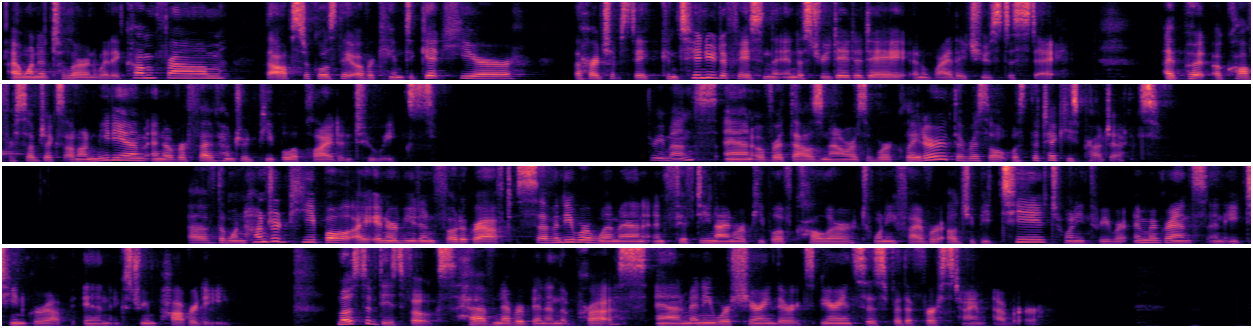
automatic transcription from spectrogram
I wanted to learn where they come from, the obstacles they overcame to get here, the hardships they continue to face in the industry day to day, and why they choose to stay. I put a call for subjects out on Medium, and over 500 people applied in two weeks. Three months and over a 1,000 hours of work later, the result was the Techies Project. Of the 100 people I interviewed and photographed, 70 were women and 59 were people of color, 25 were LGBT, 23 were immigrants, and 18 grew up in extreme poverty. Most of these folks have never been in the press, and many were sharing their experiences for the first time ever.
